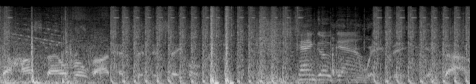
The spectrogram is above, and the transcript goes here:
The hostile robot has been disabled. Tango down. UAV inbound.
